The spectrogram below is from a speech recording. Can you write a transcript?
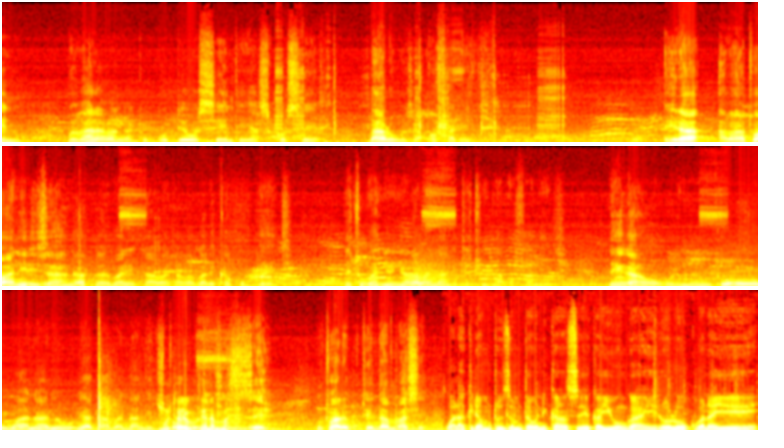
eno bwe balaba nga tuguddewo ssente ya sikoseo balowooza orphanage era abatwanirizanga nga baleka abaana babaleka ku geeti netubanyonyola bannange tetulina ofaniki naye nga buli muntu omwana ali obubi agamba nange kitongolekizze mutwale kutenda mase walakira mutuuze mu tawuni kanso y'ekayunga era olw'okuba naye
